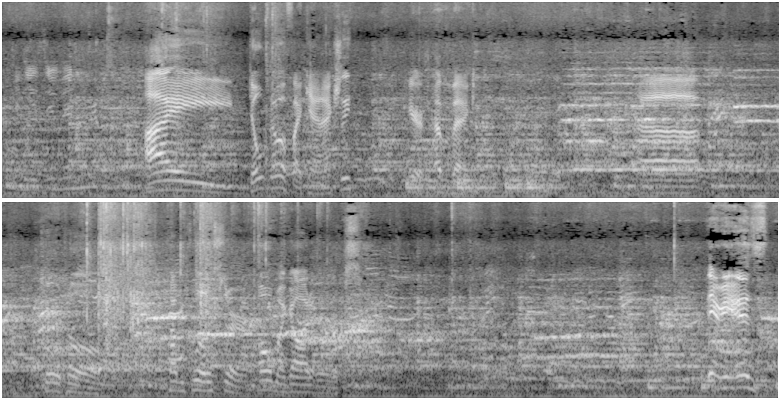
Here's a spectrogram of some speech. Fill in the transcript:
Can you zoom in? I don't know if I can actually. Here, have a bag. Uh, turtle, come closer. Oh my god, it works. There he is.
